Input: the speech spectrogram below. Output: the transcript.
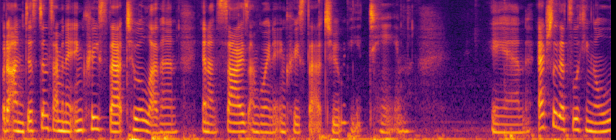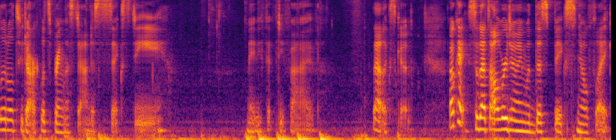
but on distance I'm going to increase that to 11 and on size I'm going to increase that to 18. And actually that's looking a little too dark. Let's bring this down to 60, maybe 55. That looks good. Okay, so that's all we're doing with this big snowflake.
